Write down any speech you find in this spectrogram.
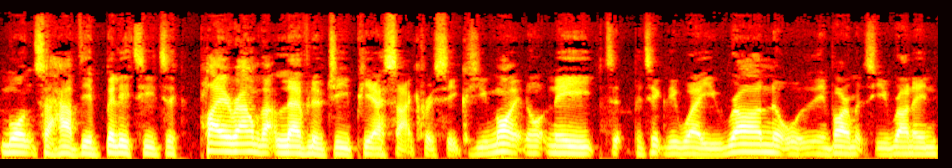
want to have the ability to play around with that level of GPS accuracy because you might not need, to, particularly where you run or the environments you run in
